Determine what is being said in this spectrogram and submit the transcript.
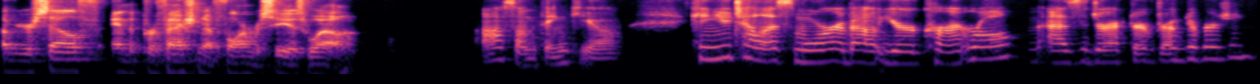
of yourself and the profession of pharmacy as well. Awesome, thank you. Can you tell us more about your current role as the director of drug diversion?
